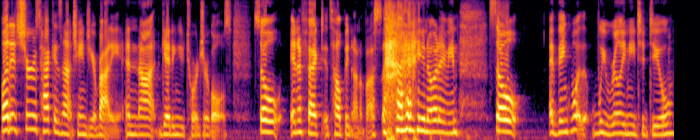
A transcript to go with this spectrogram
but it sure as heck is not changing your body and not getting you towards your goals. So, in effect, it's helping none of us. you know what I mean? So, I think what we really need to do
